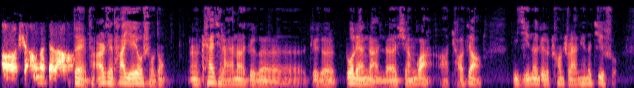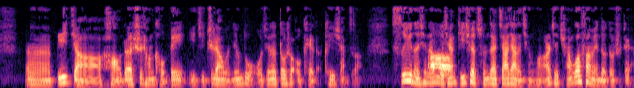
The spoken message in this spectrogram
哦，是昂克赛拉哈。对它，而且它也有手动，嗯，开起来呢，这个这个多连杆的悬挂啊，调教，以及呢这个创驰蓝天的技术，呃，比较好的市场口碑以及质量稳定度，我觉得都是 OK 的，可以选择。思域呢，现在目前的确存在加价的情况，而且全国范围的都是这样。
